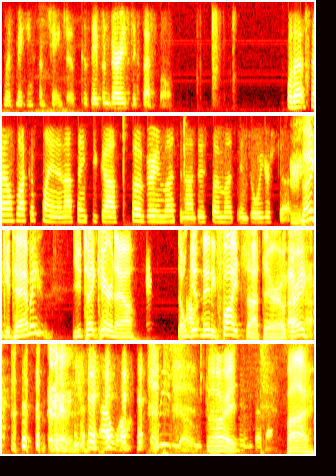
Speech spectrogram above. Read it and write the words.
with making some changes because they've been very successful. Well, that sounds like a plan, and I thank you guys so very much, and I do so much enjoy your show. Thank you, Tammy. You take care now. Don't get in any fights out there, okay? I won't. Please All right. Bye.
